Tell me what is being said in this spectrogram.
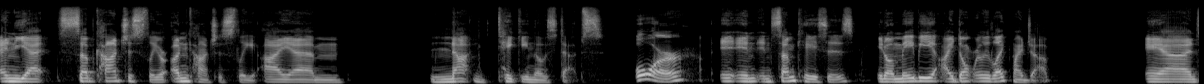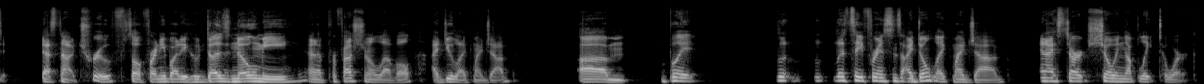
and yet subconsciously or unconsciously, I am not taking those steps. Or in in some cases you know maybe i don't really like my job. And that's not true. So for anybody who does know me at a professional level i do like my job. Um but let's say for instance i don't like my job and i start showing up late to work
